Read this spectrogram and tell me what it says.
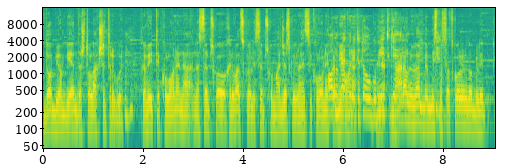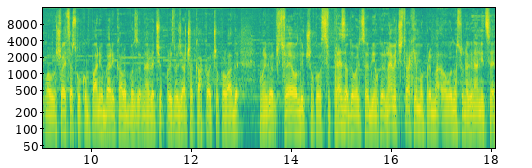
dobiju ambijent da što lakše trguju. Mm -hmm. Kada vidite kolone na, na srpsko-hrvatskoj ili srpsko-mađarskoj granici, kolone Odmah kamiona. Odmah pretvorite to u gubitke. Naravno, mi smo sad skoro dobili švajcarsku kompaniju Barry Callebaut, najvećeg proizvođača kakao i čokolade. Oni kažu sve odlično, sve prezadovoljni Srbijom. Najveći strah imamo prema odnosu na granice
